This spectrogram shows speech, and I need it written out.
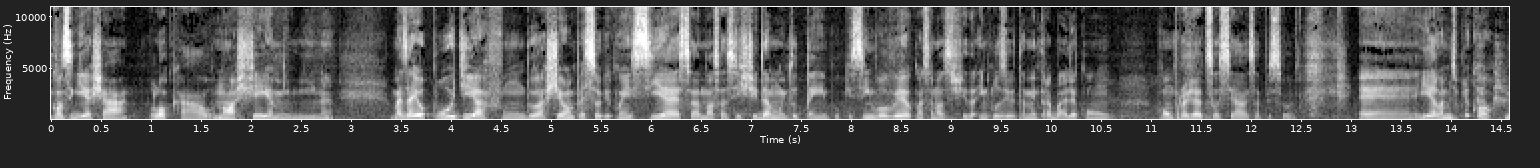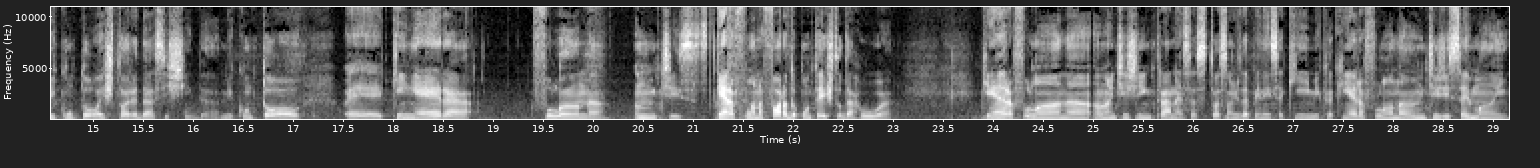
Consegui achar o local, não achei a menina. Mas aí eu pude ir a fundo. Eu achei uma pessoa que conhecia essa nossa assistida há muito tempo, que se envolveu com essa nossa assistida, inclusive também trabalha com, com um projeto social, essa pessoa. É, e ela me explicou, me contou a história da assistida, me contou é, quem era fulana antes, quem era fulana fora do contexto da rua. Quem era fulana antes de entrar nessa situação de dependência química? Quem era fulana antes de ser mãe?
